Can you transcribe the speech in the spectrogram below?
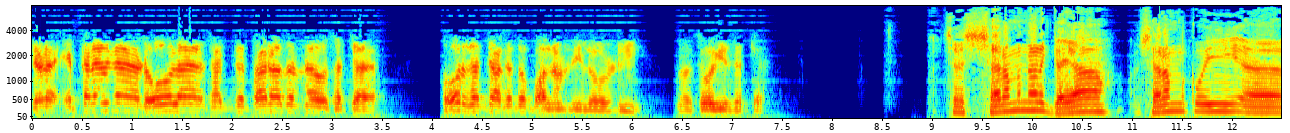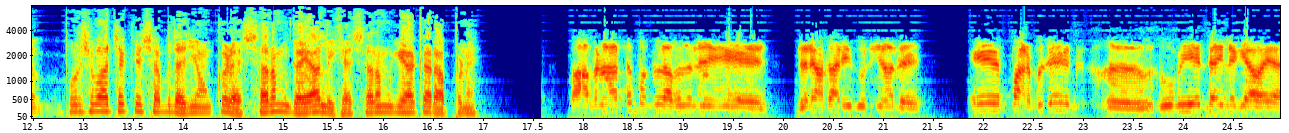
ਜਿਹੜਾ ਇੱਕ ਰਹਿੰਦਾ ਢੋਲ ਹੈ ਸੱਚ ਤਾਰਾ ਦਿੰਦਾ ਉਹ ਸੱਚਾ ਹੈ। ਹੋਰ ਸੱਚਾ ਕਿਤੋਂ ਪਾਲਣ ਦੀ ਲੋੜ ਨਹੀਂ ਸੋ ਹੀ। ਸੱਚਾ ਸ਼ਰਮ ਨਾਲ ਗਿਆ ਸ਼ਰਮ ਕੋਈ ਪੁਰਸ਼ਵਾਚਕ ਸ਼ਬਦ ਹੈ ਜੀ ਔਂਕੜ ਹੈ। ਸ਼ਰਮ ਗਿਆ ਲਿਖਿਆ ਸ਼ਰਮ ਗਿਆ ਘਰ ਆਪਣੇ। ਭਾਵਨਾਤਮਕ ਲਫ਼ਜ਼ ਨੇ ਨਿਰਾਕਾਰੀ ਦੁਨੀਆ ਦੇ। ਇਹ ਭਰਮ ਦੇ ਨੂੰ ਵੀ ਇਦਾਂ ਹੀ ਲਿਖਿਆ ਹੋਇਆ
